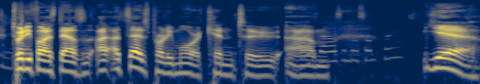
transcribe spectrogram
Yeah. Twenty-five thousand. I'd say it's probably more akin to. Um, or something. Yeah,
